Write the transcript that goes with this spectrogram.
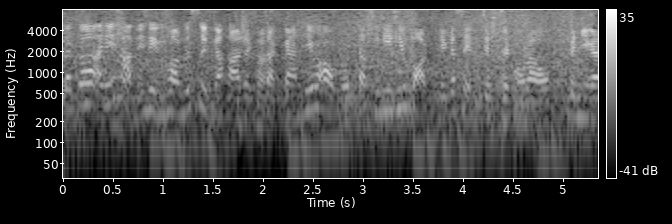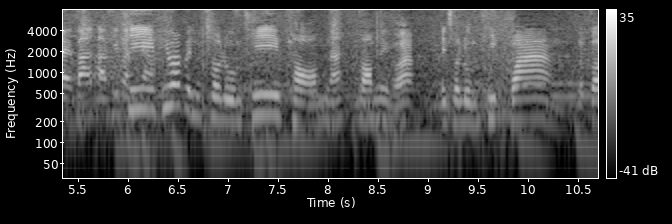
แล้วก็อันนี้ถามนิดหนึ่งความรู้สึกนะคะ จากค่ะ จากการที่มาออกรถจากที่นี่ที่ฟอร์ดเพชรเกษม77ของเราเป็นยังไงบ้างคะพี่บรรพี่ยาพี่ว่าเป็นโชว์รูมที่พร้อมนะพร้อมหนึ่งว่าเป็นโชว์รูมที่กว้าง แล้วก็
